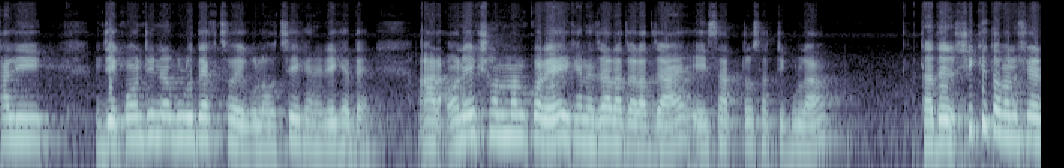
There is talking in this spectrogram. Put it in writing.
খালি যে কন্টেনারগুলো দেখছ, এগুলো হচ্ছে এখানে রেখে দেয়। আর অনেক সম্মান করে এখানে যারা যারা যায়, এই ছাত্র ছাত্রীগুলা তাদের শিক্ষিত মানুষের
